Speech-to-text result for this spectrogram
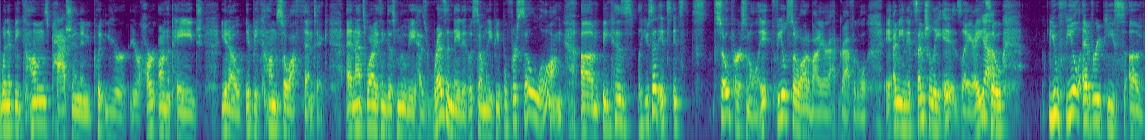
when it becomes passion and you put your your heart on the page, you know, it becomes so authentic. And that's why I think this movie has resonated with so many people for so long. Um, because like you said, it's it's so personal. It feels so autobiographical. I mean, it essentially is like right. Yeah. So you feel every piece of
